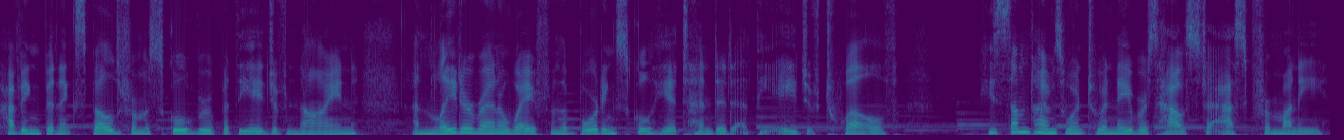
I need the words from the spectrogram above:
having been expelled from a school group at the age of nine, and later ran away from the boarding school he attended at the age of 12. He sometimes went to a neighbor's house to ask for money.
